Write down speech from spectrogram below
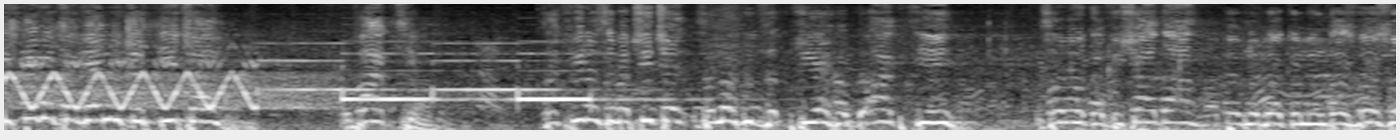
i z tego co wiem uczestniczą w akcjach. Za chwilę zobaczycie, samochód przyjechał do akcji, załoga wysiada, na pewno była komenda z wozu.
